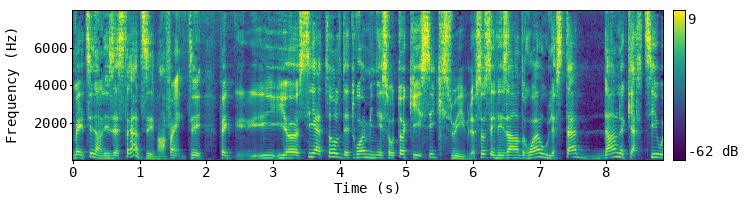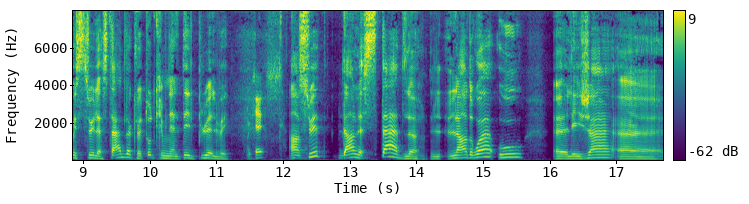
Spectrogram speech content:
mais tu sais dans les estrades c'est enfin tu sais fait il y a Seattle Détroit Minnesota qui ici qui suivent là. ça c'est les endroits où le stade dans le quartier où est situé le stade là, que le taux de criminalité est le plus élevé OK. ensuite dans le stade là, l'endroit où euh, les gens euh,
